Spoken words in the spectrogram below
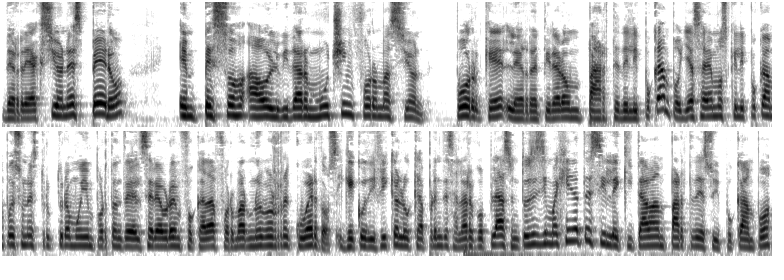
de reacciones, pero empezó a olvidar mucha información porque le retiraron parte del hipocampo. Ya sabemos que el hipocampo es una estructura muy importante del cerebro enfocada a formar nuevos recuerdos y que codifica lo que aprendes a largo plazo. Entonces imagínate si le quitaban parte de su hipocampo,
